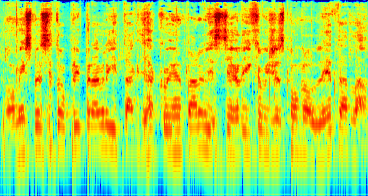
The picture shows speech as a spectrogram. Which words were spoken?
No my sme si to pripravili tak, ďakujem pánovi Stehlíkovi, že spomnul lietadla.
